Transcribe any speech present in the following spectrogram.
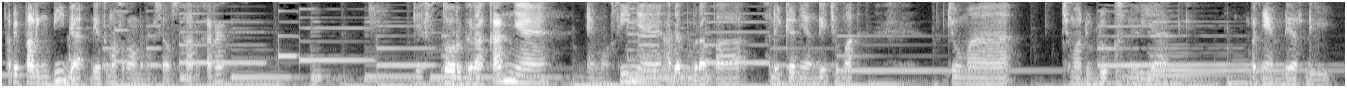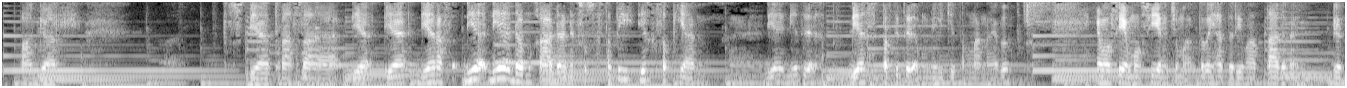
tapi paling tidak dia tuh masuk nominasi Oscar. Karena gestur gerakannya emosinya ada beberapa adegan yang dia cuma cuma cuma duduk sendirian bernyender di pagar. Terus dia terasa dia dia dia rasa dia dia dalam keadaan yang sukses tapi dia kesepian. Nah, dia dia tidak dia seperti tidak memiliki teman. Nah itu emosi-emosi yang cuma terlihat dari mata dan dan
